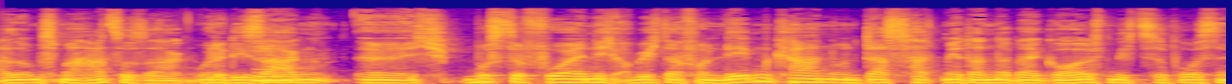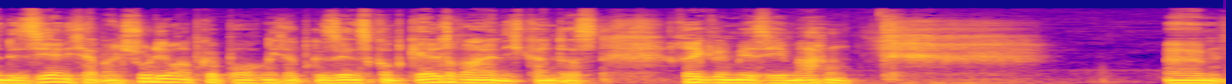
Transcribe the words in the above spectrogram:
Also um es mal hart zu sagen. Oder die mhm. sagen, äh, ich wusste vorher nicht, ob ich davon leben kann und das hat mir dann dabei geholfen, mich zu professionalisieren. Ich habe mein Studium abgebrochen, ich habe gesehen, es kommt Geld rein, ich kann das regelmäßig machen. Ähm,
